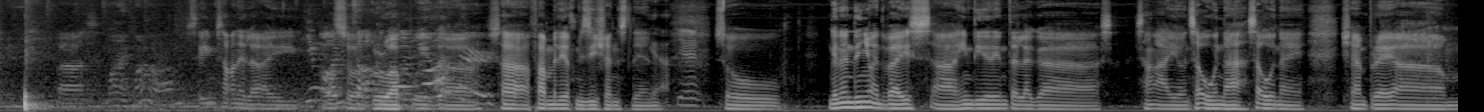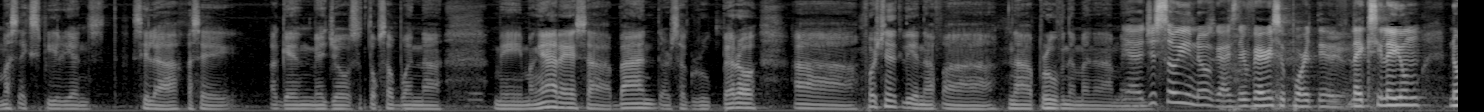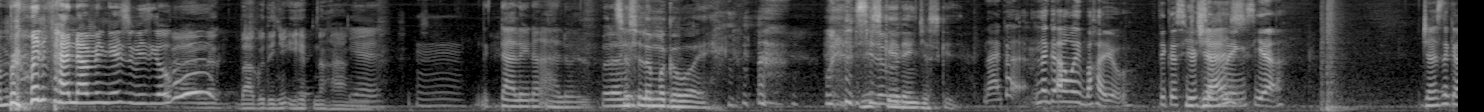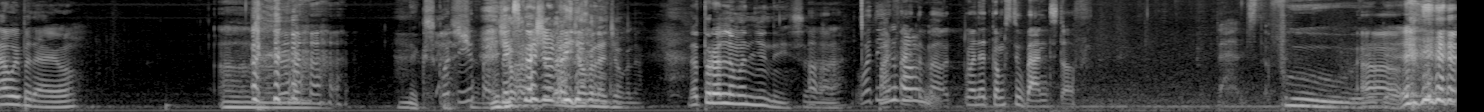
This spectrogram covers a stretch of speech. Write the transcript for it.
Same sa kanila, I also grew up with uh, sa family of musicians din. Yeah. Yeah. So, ganun din yung advice. ah, hindi rin talaga sang-ayon sa una. Sa una eh. Siyempre, um, mas experienced sila kasi again, medyo suntok sa buwan na may mangyari sa band or sa group. Pero, ah, fortunately enough, ah, na-prove naman namin. Yeah, just so you know, guys, they're very supportive. Like, sila yung number one fan namin ngayon. Sumisigaw, woo! nagbago din yung ihip ng hangin. Yeah. Mm. Nagdaloy ng alon. Wala na silang magawa eh. Just kidding, just kidding. Naga- nag-aaway ba kayo? Because Si your Jazz? siblings, yeah. Jazz, nag-aaway ba tayo? Um, next What do you question. think? Next joke- question, please. Joke lang, joke lang. Natural naman yun eh. Sa, Uh-uh. What do Paano you fight ba- about when it comes to band stuff? That's the food. Oh.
